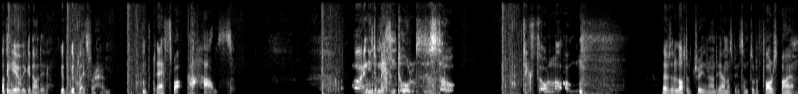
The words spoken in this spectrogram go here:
I think here would be a good idea. Good good place for a home. Good place for a house. Oh, I need to make some tools. So... Takes so long. There's a lot of trees around here. I must be in some sort of forest biome.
